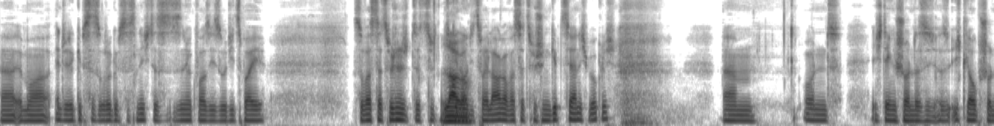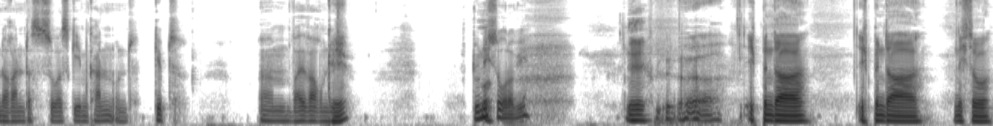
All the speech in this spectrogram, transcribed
Äh, immer, entweder gibt es das oder gibt es das nicht. Das sind ja quasi so die zwei, sowas dazwischen, das, Lager. genau, die zwei Lager, was dazwischen gibt es ja nicht wirklich. Ähm, und ich denke schon, dass ich, also ich glaube schon daran, dass es sowas geben kann und gibt. Ähm, weil warum Okay. nicht? Du nicht so, oder wie? Nee. Ich bin da, ich bin da nicht so,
